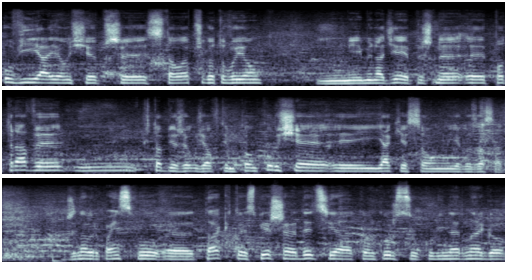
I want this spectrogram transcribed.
uwijają się przy stołach, przygotowują miejmy nadzieję, pyszne e, potrawy. Mm, Kto bierze udział w tym konkursie? e, Jakie są jego zasady? Dzień dobry Państwu. E, Tak, to jest pierwsza edycja konkursu kulinarnego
